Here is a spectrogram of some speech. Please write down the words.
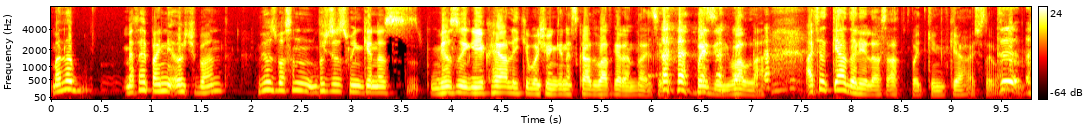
مطلب مےٚ تھایہِ پَنٕنہِ أچھ بنٛد مےٚ اوس باسان بہٕ چھُس وٕنکیٚنس مےٚ اوس نہٕ یہِ خیالٕے کہِ بہٕ چھُس وٕنکیٚنس کَتھ باتھ کران تۄہہِ سۭتۍ پٔزی وَلہ اچھا کیاہ دٔلیٖل ٲس اَتھ پٔتۍ کِنۍ کیاہ تہٕ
